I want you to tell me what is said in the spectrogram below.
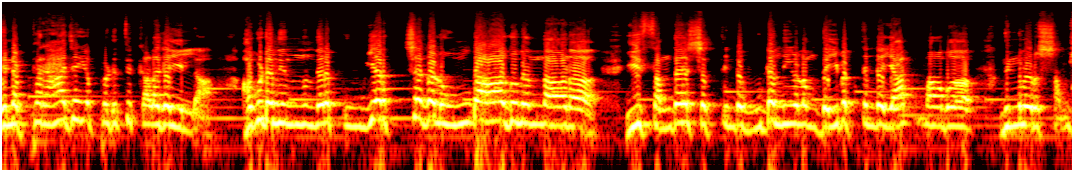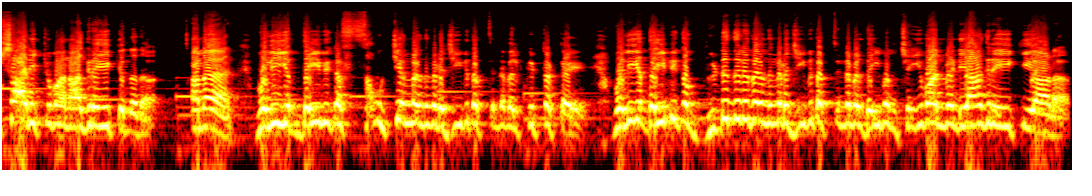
നിന്നെ പരാജയപ്പെടുത്തി കളകയില്ല അവിടെ നിന്ന് നിനക്ക് ഉയർച്ചകൾ ഉണ്ടാകുമെന്നാണ് ഈ സന്ദേശത്തിന്റെ ഉടനീളം ദൈവത്തിന്റെ ആത്മാവ് നിങ്ങളോട് സംസാരിക്കുവാൻ ആഗ്രഹിക്കുന്നത്. അമേൻ വലിയ ദൈവിക സൗഖ്യങ്ങൾ നിങ്ങളുടെ ജീവിതത്തിന്റെ മേൽ കിട്ടട്ടെ. വലിയ ദൈവിക വിടുതലുകൾ നിങ്ങളുടെ ജീവിതത്തിന്റെ മേൽ ദൈവം ചെയ്യുവാൻ വേണ്ടി ആഗ്രഹിക്കുകയാണ്.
